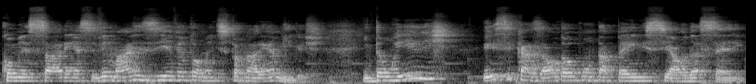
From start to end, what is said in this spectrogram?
começarem a se ver mais e eventualmente se tornarem amigas. Então eles, esse casal dá o pontapé inicial da série.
